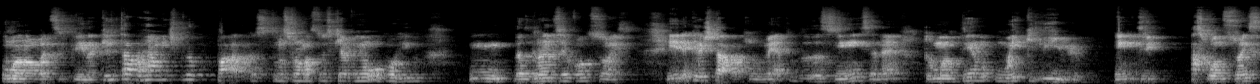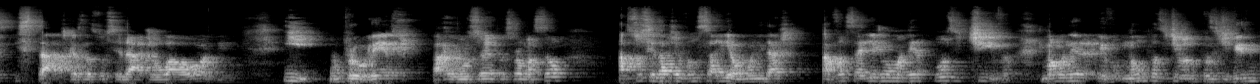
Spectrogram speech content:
uma nova disciplina? Que ele estava realmente preocupado com as transformações que haviam ocorrido em, das grandes revoluções. E ele acreditava que o método da ciência, né, mantendo um equilíbrio entre as condições estáticas da sociedade ou a ordem e o progresso, a revolução e a transformação, a sociedade avançaria, a humanidade avançaria de uma maneira positiva, de uma maneira não positiva do positivismo,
